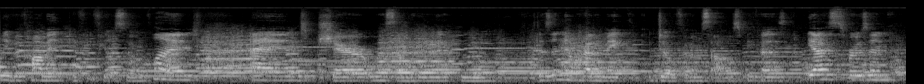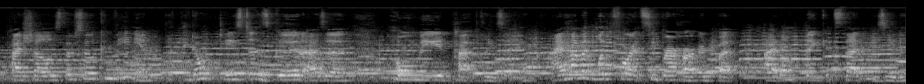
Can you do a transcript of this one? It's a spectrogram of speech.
leave a comment if you feel so inclined, and share with somebody who doesn't know how to make dough for themselves because yes, frozen pie shells, they're so convenient, but they don't taste as good as a homemade pâte brisée. I haven't looked for it super hard, but I don't think it's that easy to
